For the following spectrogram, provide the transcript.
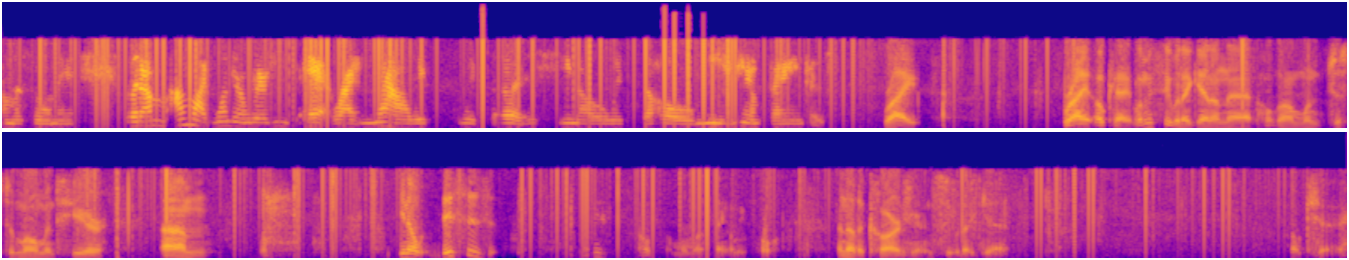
I'm assuming, but I'm I'm like wondering where he's at right now with with us, you know, with the whole me and him thing. Cause Right. Right. Okay. Let me see what I get on that. Hold on one just a moment here. Um you know, this is hold on one more thing. Let me pull another card here and see what I get. Okay.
